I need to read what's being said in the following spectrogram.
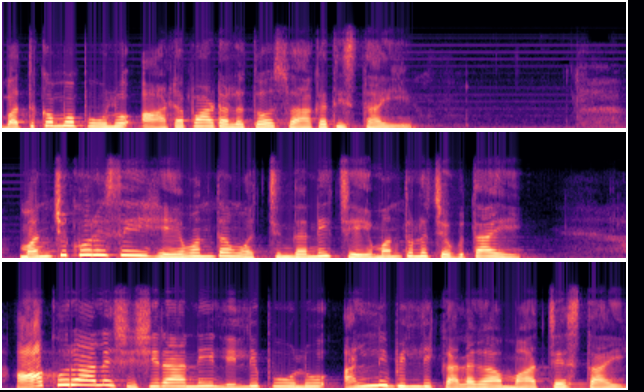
బతుకమ్మ పూలు ఆటపాటలతో స్వాగతిస్తాయి. మంచు కురిసి హేమంతం వచ్చిందని చేమంతులు చెబుతాయి. ఆకురాల శిశిరాన్ని లిల్లిపూలు అల్లిబిల్లి కలగా మార్చేస్తాయి.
